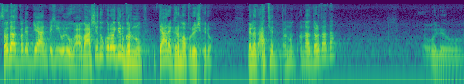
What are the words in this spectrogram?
સૌદાસ ભગત ગયા અને પછી ઓલું વાસીદું કરવા ગયું ને ઘરનું. ત્યારે ઘરમાં પ્રવેશ કર્યો. પહેલા હાથે અનાજ દળતા હતા. ઓલું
